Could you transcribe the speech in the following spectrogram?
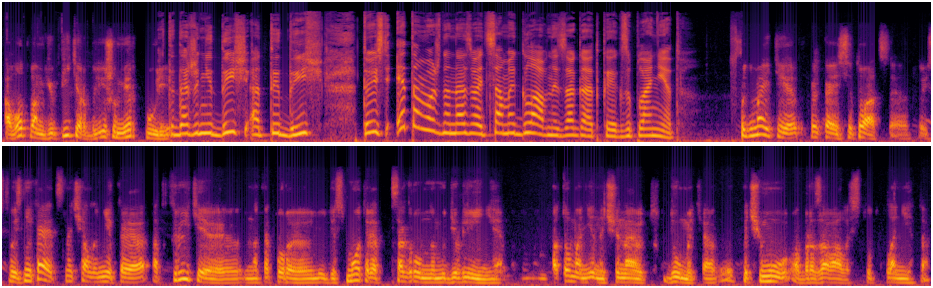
а вот вам Юпитер ближе Меркурию. Это даже не дыщ, а ты дыщ. То есть это можно назвать самой главной загадкой экзопланет? Понимаете, какая ситуация? То есть возникает сначала некое открытие, на которое люди смотрят с огромным удивлением. Потом они начинают думать, а почему образовалась тут планета.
